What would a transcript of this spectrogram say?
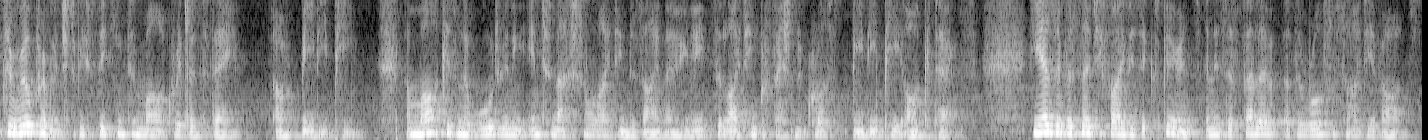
It's a real privilege to be speaking to Mark Ridler today of BDP. Now, Mark is an award winning international lighting designer who leads the lighting profession across BDP Architects. He has over 35 years' experience and is a Fellow of the Royal Society of Arts.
